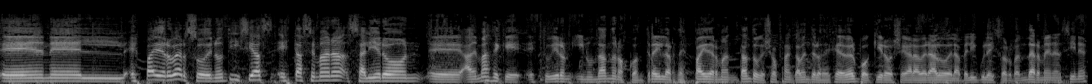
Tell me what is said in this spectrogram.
en el Spider-Verse de noticias, esta semana salieron, eh, además de que estuvieron inundándonos con trailers de Spider-Man, tanto que yo francamente los dejé de ver porque quiero llegar a ver algo de la película y sorprenderme en el cine,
